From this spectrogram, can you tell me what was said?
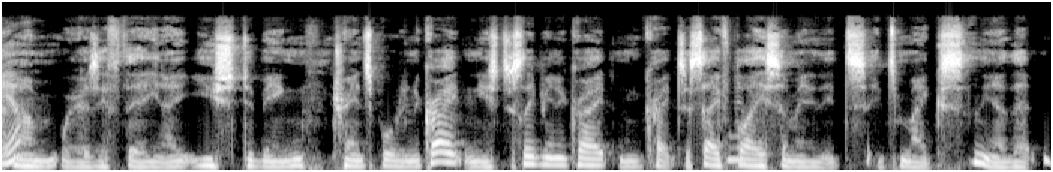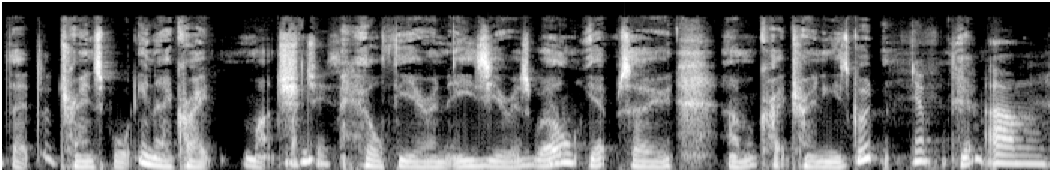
Yeah. Um, whereas if they're you know used to being transported in a crate and used to sleeping in a crate, and crate's a safe place, I mean, it's it makes you know that that transport in a crate much, Much healthier and easier as well. Yep. So um, crate training is good. Yep. Yep. Um,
